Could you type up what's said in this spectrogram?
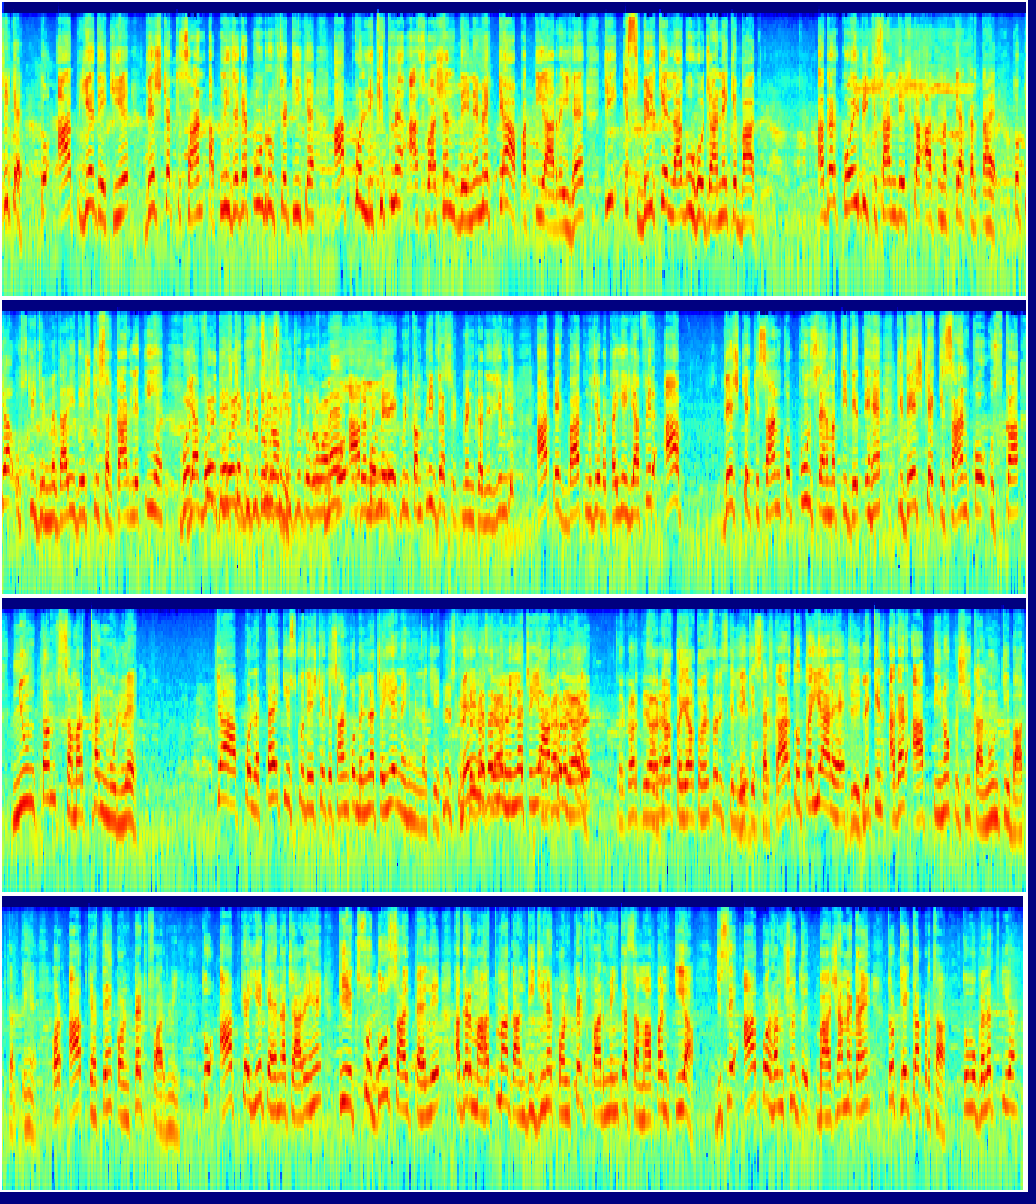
ठीक है तो आप ये देखिए देश का किसान अपनी जगह पूर्ण रूप से ठीक है। आपको लिखित में आश्वासन देने में क्या आपत्ति आ रही है कि इस बिल के लागू हो जाने के बाद अगर कोई भी किसान देश का आत्महत्या करता है तो क्या उसकी ज़िम्मेदारी देश की सरकार लेती है? या फिर देश के में आपको मेरे एक मिनट कंप्लीट द स्टेटमेंट करने दीजिए मुझे। आप एक बात मुझे बताइए या फिर आप देश के किसान को पूर्ण सहमति देते हैं कि देश के किसान को उसका न्यूनतम समर्थन मूल्य। क्या आपको लगता है कि इसको देश के किसान को मिलना चाहिए नहीं मिलना चाहिए? मेरी नज़र में मिलना चाहिए सरकार आपको लगता है? सरकार तैयार सरकार तैयार तो है सर इसके लिए। देखिए सरकार तो तैयार है लेकिन अगर आप तीनों कृषि कानून की बात करते हैं और आप कहते हैं कॉन्ट्रैक्ट फ़ार्मिंग तो आप क्या ये कहना चाह रहे हैं कि 102 साल पहले अगर महात्मा गांधी जी ने कॉन्ट्रैक्ट फ़ार्मिंग का समापन किया जिसे आप और हम शुद्ध भाषा में कहें तो ठेका प्रथा तो वो गलत किया।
